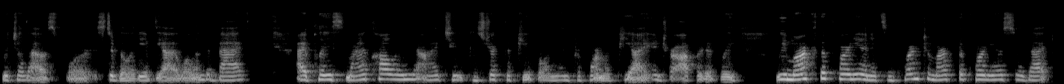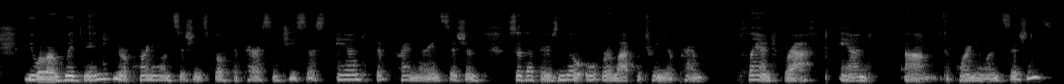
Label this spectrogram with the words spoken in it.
which allows for stability of the IOL in the bag. I place Miochol in the eye to constrict the pupil and then perform a PI intraoperatively. We mark the cornea, and it's important to mark the cornea so that you are within your corneal incisions, both the paracentesis and the primary incision, so that there's no overlap between your planned graft and um, the corneal incisions.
